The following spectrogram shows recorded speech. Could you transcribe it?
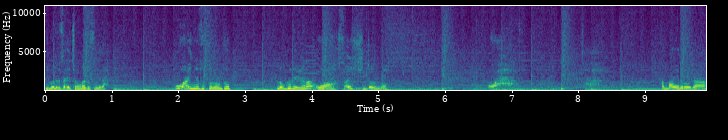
이번에도 사이즈 정말 좋습니다. 우와 이 녀석도 런컷 런컷 되려나? 와 사이즈 진짜 좋네. 와. 자, 한 방에 들어오자.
